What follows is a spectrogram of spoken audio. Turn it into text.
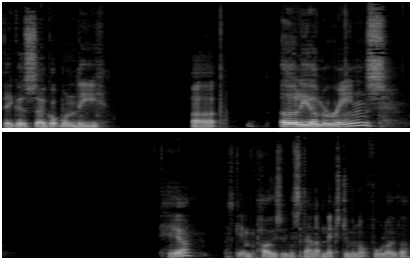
figures. So I've got one of the uh, earlier marines here. Let's get him posed so we can stand up next to him and not fall over.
